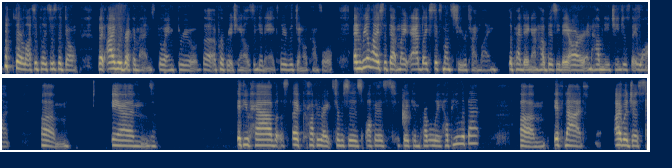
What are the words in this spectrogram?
there are lots of places that don't, but I would recommend going through the appropriate channels and getting it cleared with general counsel and realize that that might add like six months to your timeline, depending on how busy they are and how many changes they want. Um, and if you have a copyright services office, they can probably help you with that. Um, if not, I would just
